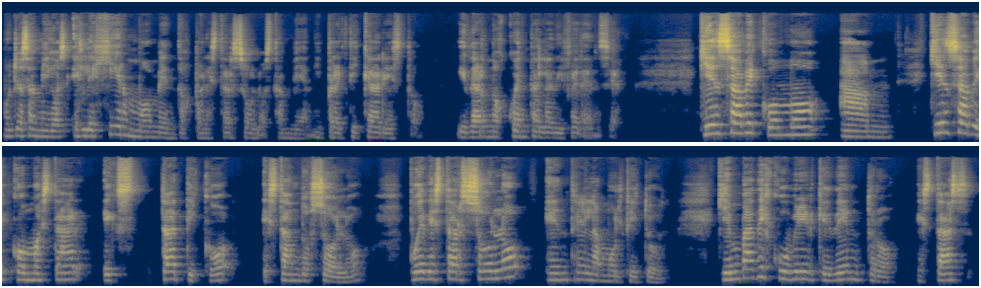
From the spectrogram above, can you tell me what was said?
muchos amigos, elegir momentos para estar solos también y practicar esto y darnos cuenta de la diferencia. ¿Quién sabe cómo, quién sabe cómo estar extático estando solo? Puede estar solo entre la multitud. ¿Quién va a descubrir que dentro estás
